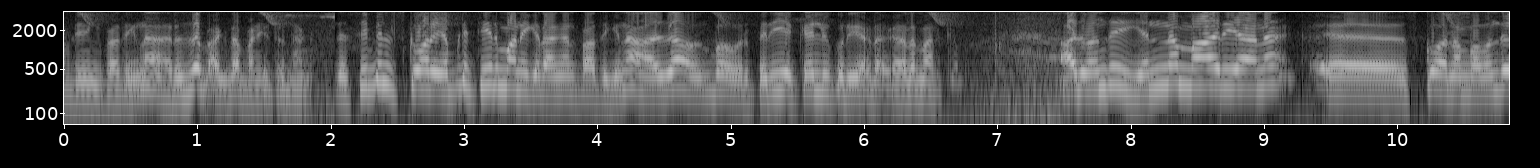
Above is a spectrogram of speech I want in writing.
அப்படின்னு பார்த்தீங்கன்னா ரிசர்வ் பேங்க் தான் பண்ணிட்டு இருந்தாங்க. இந்த சிவில் ஸ்கோரை எப்படி தீர்மானிக்கிறாங்கன்னு பார்த்தீங்கன்னா அதுதான் ரொம்ப ஒரு பெரிய கேள்விக்குரிய இட இடமா இருக்குது அது வந்து என்ன மாதிரியான ஸ்கோர் நம்ம வந்து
